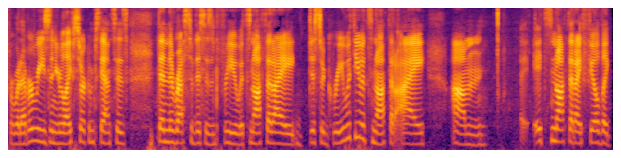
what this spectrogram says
for whatever reason, your life circumstances, then the rest of this isn't for you. It's not that I disagree with you. It's not that I um, it's not that I feel like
